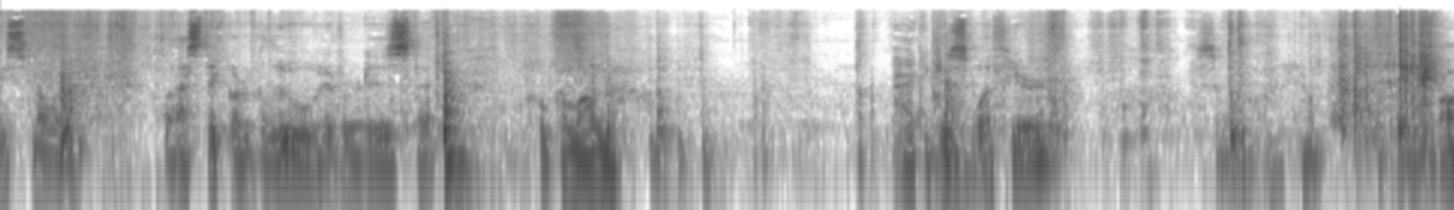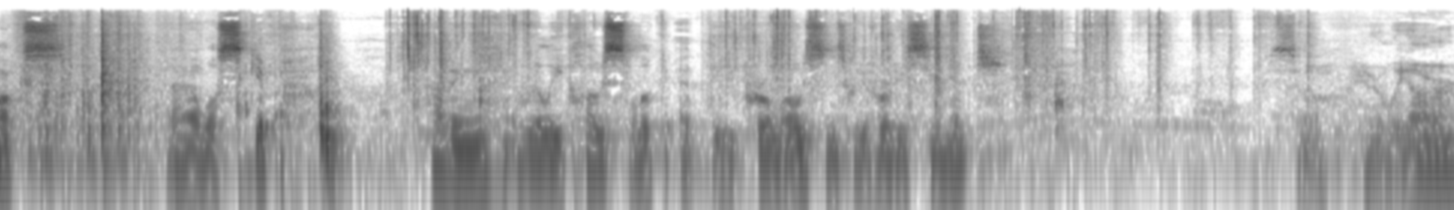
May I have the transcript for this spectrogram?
nice smell of plastic or glue, whatever it is that Pokemon packages with here. So, box, uh, we'll skip having a really close look at the promo since we've already seen it. So here we are,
